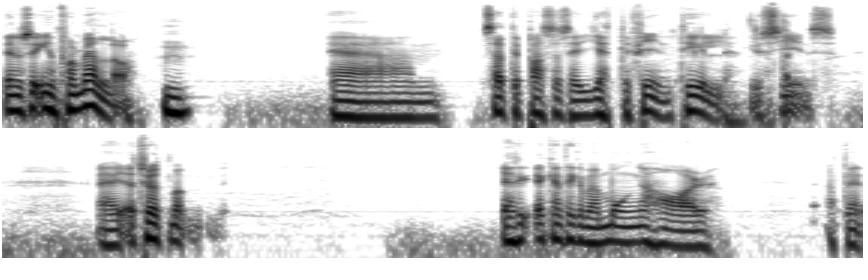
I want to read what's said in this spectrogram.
Den är så informell då. Mm. Ehm, så att det passar sig jättefint till just jeans. Eh, jag tror att man... Jag, jag kan tänka mig att många har, att det,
